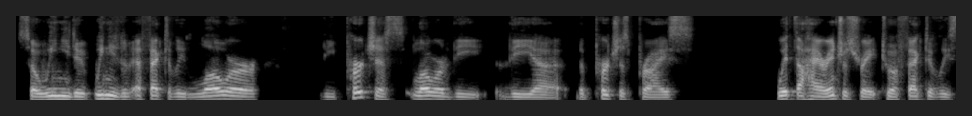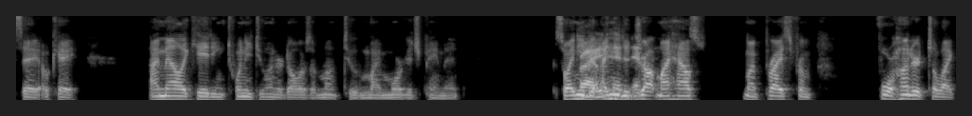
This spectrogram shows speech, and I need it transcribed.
So we need to we need to effectively lower the purchase lower the the uh the purchase price with the higher interest rate to effectively say okay i'm allocating $2200 a month to my mortgage payment so I need right. to, I need and, to drop my house my price from 400 to like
